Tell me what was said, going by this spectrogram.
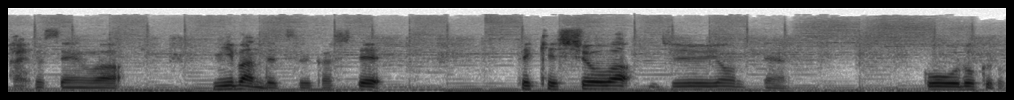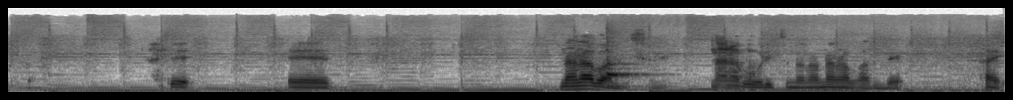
はい予選は2番で通過して、で、決勝は14.566か。はいで、えー、7番ですよね。7番法律の7番で。はい。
